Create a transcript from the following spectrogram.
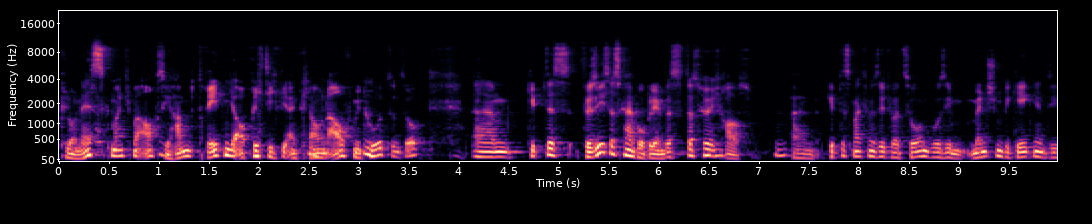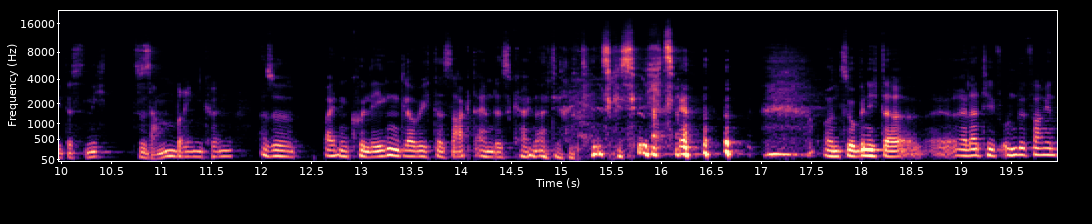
clownesk manchmal auch. Sie haben, treten ja auch richtig wie ein Clown auf mit Hut und so. Ähm, gibt es, für Sie ist das kein Problem, das, das höre ich raus. Ähm, gibt es manchmal Situationen, wo Sie Menschen begegnen, die das nicht zusammenbringen können? Also bei den Kollegen, glaube ich, da sagt einem das keiner direkt ins Gesicht. Und so bin ich da äh, relativ unbefangen.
